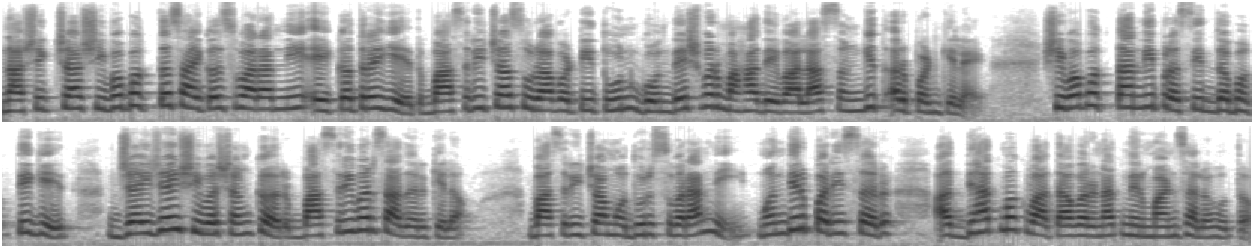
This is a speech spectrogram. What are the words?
नाशिकच्या शिवभक्त सायकलस्वारांनी एकत्र येत बासरीच्या सुरावटीतून गोंदेश्वर महादेवाला संगीत अर्पण केलंय. शिवभक्तांनी प्रसिद्ध भक्तिगीत जय जय शिवशंकर बासरीवर सादर केलं. बासरीच्या मधुर स्वरांनी मंदिर परिसर अध्यात्मक वातावरणात निर्माण झालं होतं.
